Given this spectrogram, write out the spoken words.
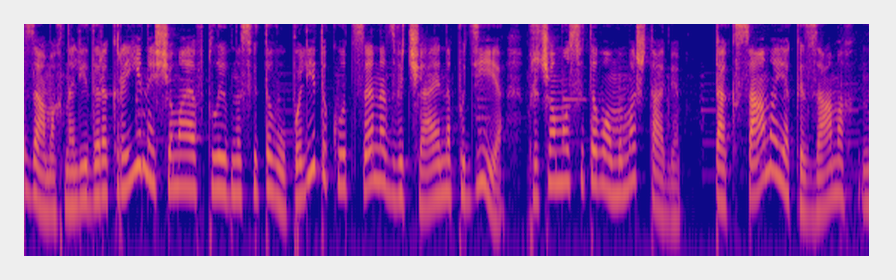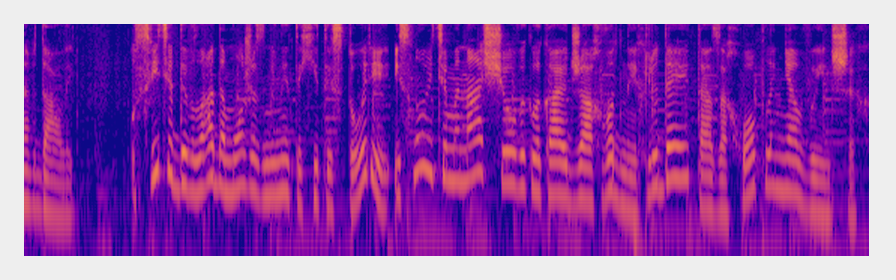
замах на лідера країни, що має вплив на світову політику, це надзвичайна подія, причому у світовому масштабі, так само, як і замах невдалий. У світі, де влада може змінити хід історії, існують імена, що викликають жах в одних людей та захоплення в інших.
